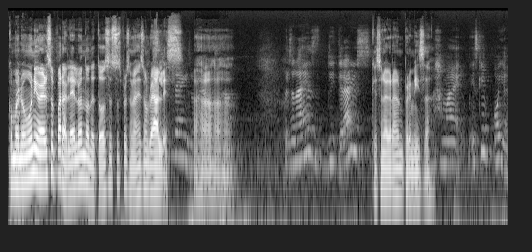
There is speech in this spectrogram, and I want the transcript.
Como en un universo paralelo en donde todos estos personajes son reales. y son Ajá, reales, ajá, ajá. Personajes literarios. Que es una gran premisa. Ah, mae, es que, oigan,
